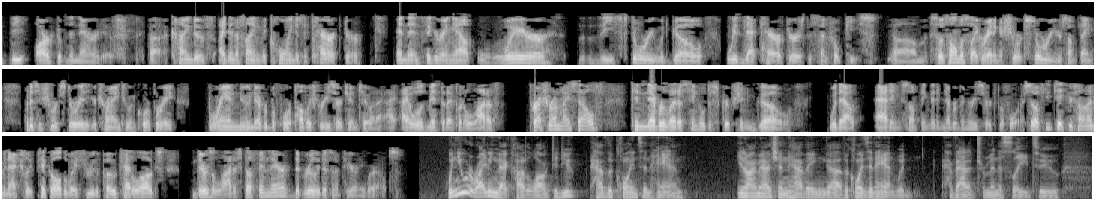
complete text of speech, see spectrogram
the arc of the narrative, uh, kind of identifying the coin as a character, and then figuring out where the story would go with that character as the central piece. Um, so it's almost like writing a short story or something, but it's a short story that you're trying to incorporate brand new, never before published research into. And I, I will admit that I put a lot of pressure on myself to never let a single description go without adding something that had never been researched before. So if you take your time and actually pick all the way through the Pogue catalogs, there's a lot of stuff in there that really doesn't appear anywhere else. When you were writing that catalog, did you have the coins in hand? You know, I imagine having uh, the coins in hand would have added tremendously to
